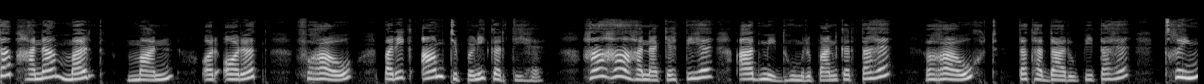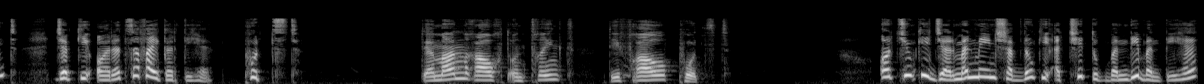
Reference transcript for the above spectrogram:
तब हना मर्द मन और औरत फ्राओ पर एक आम टिप्पणी करती है हाँ हाँ हना कहती है आदमी धूम्रपान करता है raucht तथा दारू पीता है trinkt जबकि औरत सफ़ाई करती है putzt Der Mann raucht und trinkt, die Frau putzt. और चूँकि जर्मन में इन शब्दों की अच्छी तुकबंदी बनती है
